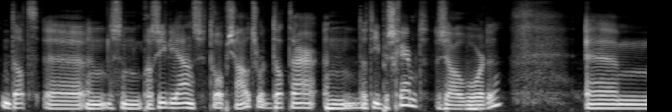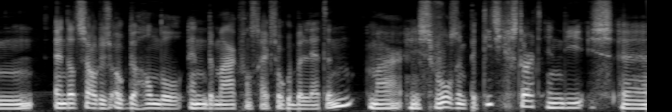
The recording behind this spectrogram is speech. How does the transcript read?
dat een, dus een Braziliaanse tropische houtsoort, dat, daar een, dat die beschermd zou worden. Ehm, en dat zou dus ook de handel en de maak van strijkstokken beletten. Maar er is vervolgens een petitie gestart en die is eh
